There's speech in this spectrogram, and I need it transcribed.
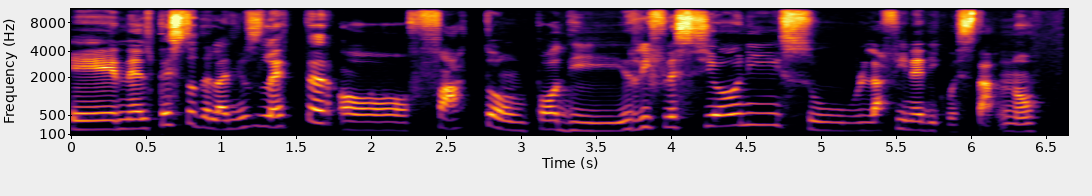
e nel testo della newsletter ho fatto un po' di riflessioni sulla fine di quest'anno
